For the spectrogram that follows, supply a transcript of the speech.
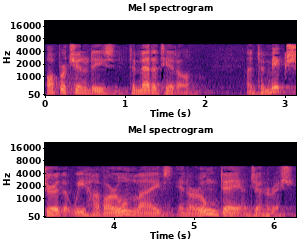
opportunities to meditate on, and to make sure that we have our own lives in our own day and generation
